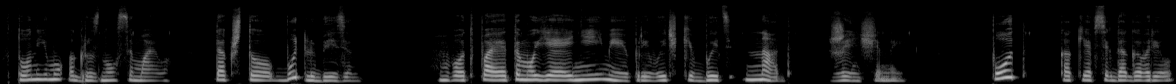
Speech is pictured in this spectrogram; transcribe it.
В тон ему огрызнулся Майло. Так что будь любезен. Вот поэтому я и не имею привычки быть над женщиной. Под, как я всегда говорил,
